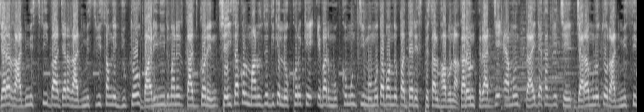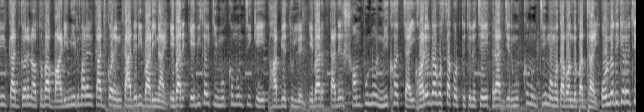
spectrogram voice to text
যারা রাজমিস্ত্রি বা যারা রাজমিস্ত্রির সঙ্গে যুক্ত বাড়ি নির্মাণের কাজ করেন, সেই সকল মানুষদের দিকে লক্ষ্য রেখে এবার মুখ্যমন্ত্রী মমতা বন্দ্যোপাধ্যায়ের স্পেশাল ভাবনা। কারণ রাজ্যে এমন প্রায় দেখা গেছে যারা মূলত রাজমিস্ত্রির কাজ করেন অথবা বাড়ি নির্মাণের কাজ করেন, তাদেরই বাড়ি নাই। এবার এ বিষয়টি মুখ্যমন্ত্রীকে ভাবিয়ে তুললেন। এবার তাদের সম্পূর্ণ নিখরচাই চাই ঘরের ব্যবস্থা করতে চলেছে রাজ্যের মুখ্যমন্ত্রী মমতা বন্দ্যোপাধ্যায়। অন্যদিকে রয়েছে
